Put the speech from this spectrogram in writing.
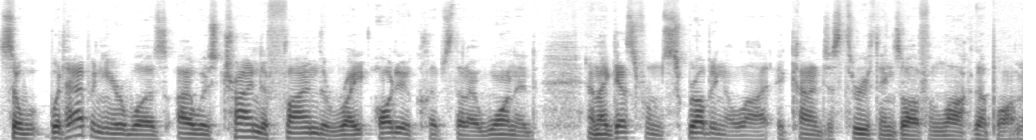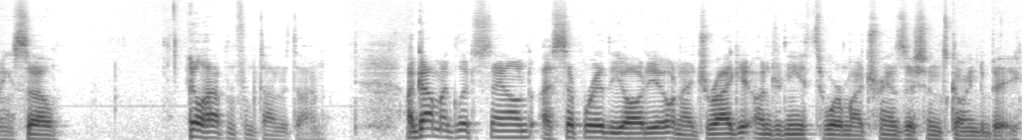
So what happened here was I was trying to find the right audio clips that I wanted, and I guess from scrubbing a lot, it kind of just threw things off and locked up on me. So it'll happen from time to time. I got my glitch sound, I separated the audio, and I drag it underneath to where my transition is going to be.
